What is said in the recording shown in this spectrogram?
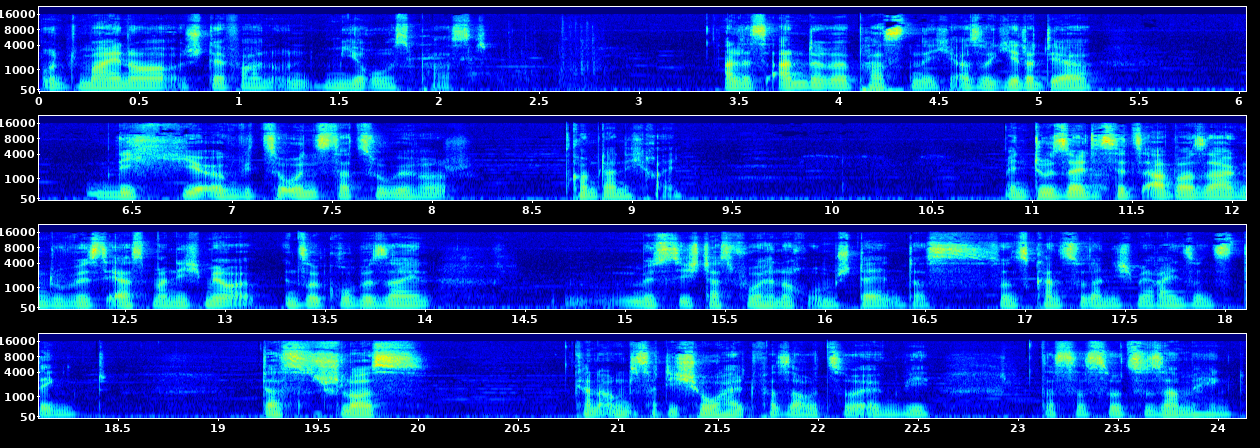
und meiner, Stefan und Miros passt. Alles andere passt nicht. Also jeder, der nicht hier irgendwie zu uns dazugehört, kommt da nicht rein. Wenn du solltest jetzt aber sagen, du willst erstmal nicht mehr in unserer Gruppe sein, müsste ich das vorher noch umstellen. Das, sonst kannst du da nicht mehr rein, sonst denkt das Schloss, keine Ahnung, das hat die Show halt versaut so irgendwie, dass das so zusammenhängt.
